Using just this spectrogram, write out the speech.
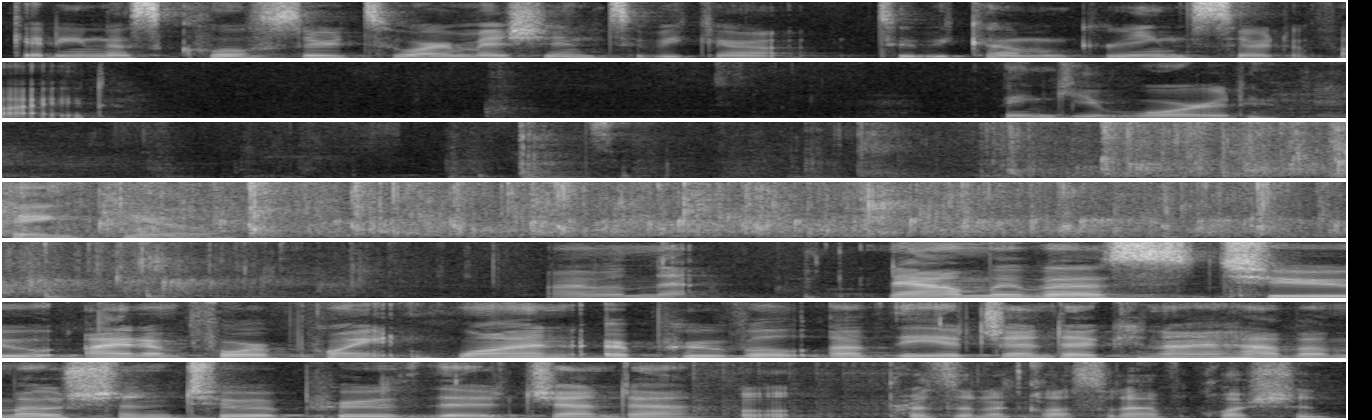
getting us closer to our mission to become, to become green certified. Thank you, Ward. Thank you. I will now move us to item 4.1, approval of the agenda. Can I have a motion to approve the agenda? Uh, President Acosta, I have a question.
